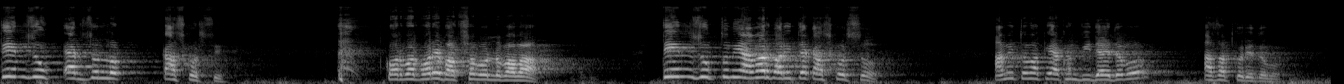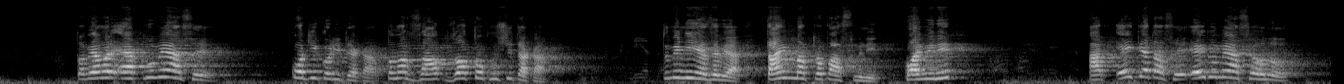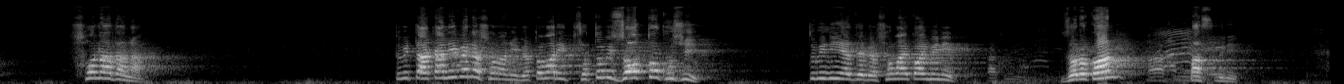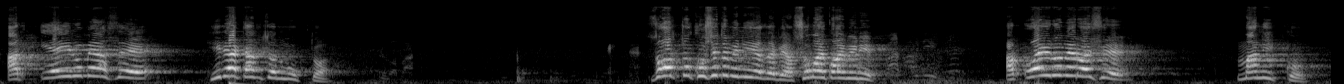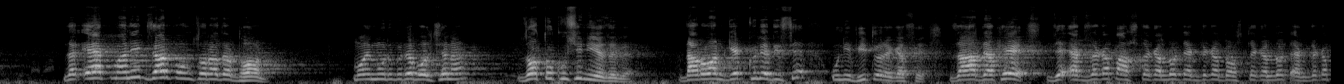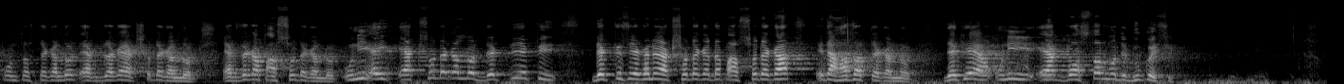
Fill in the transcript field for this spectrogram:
তিন যুগ একজন লোক কাজ করছে। করবার পরে বাদশাহ বলল, বাবা, তিন যুগ তুমি আমার বাড়িতে কাজ করছ। আমি তোমাকে এখন বিদায় দেব, আজাদ করে দেব। তবে আমার এক রুমে আছে কোটি কোটি টাকা, তোমার যত খুশি টাকা, তুমি নিয়ে যাবে। টাইম মাত্র পাঁচ মিনিট। কয় মিনিট? আর এইটাতে আছে, এই রুমে আছে হলো সোনা দানা। তুমি টাকা নিবে না সোনা নিবে? তোমার ইচ্ছে তুমি যত খুশি তুমি নিয়ে যাবে। সময় কয় মিনিট? জোরকন পাঁচ মিনিট। আর এই রুমে আছে হীরা কাঞ্চন মুক্ত। যত খুশি তুমি নিয়ে যাবে। সময় কয় মিনিট? আর ওই রুমে রয়েছে মানিক্য যার এক মানিক যার পঞ্চাশ হাজার ধন। মই মুরব্বীরা বলছে না যত খুশি নিয়ে যাবে। দারোয়ান গেট খুলে দিছে, উনি ভিতরে গেছে। যা দেখে যে এক জায়গা পাঁচ টাকার লোট এক জায়গা দশ টাকার লোট এক জায়গা পঞ্চাশ টাকার লোট এক জায়গা একশো টাকার লোট এক জায়গা পাঁচশো টাকার লোট উনি এই একশো টাকার লোট দেখতে দেখতে দেখতেছে এখানে একশো টাকা, এটা পাঁচশো টাকা, এটা হাজার টাকার নোট দেখে উনি এক বস্তার মধ্যে ঢুকেছে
